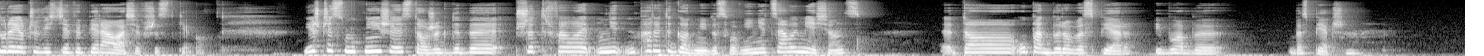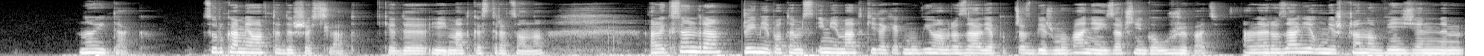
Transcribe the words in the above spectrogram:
której oczywiście wypierała się wszystkiego. Jeszcze smutniejsze jest to, że gdyby przetrwała nie, parę tygodni dosłownie, nie cały miesiąc, to upadłby Robespierre i byłaby bezpieczna. No i tak. Córka miała wtedy 6 lat, kiedy jej matkę stracono. Aleksandra przyjmie potem z imię matki, tak jak mówiłam, Rozalia podczas bierzmowania i zacznie go używać, ale Rozalię umieszczono w więziennym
